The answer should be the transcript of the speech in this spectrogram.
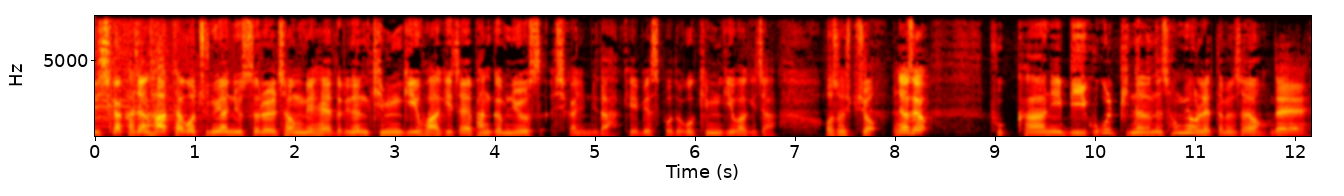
이 시각 가장 핫하고 중요한 뉴스를 정리해드리는 김기화 기자의 방금 뉴스 시간입니다. KBS 보도국 김기화 기자, 어서 오십시오. 안녕하세요. 북한이 미국을 비난하는 성명을 냈다면서요? 네.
